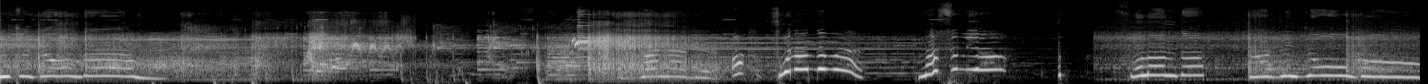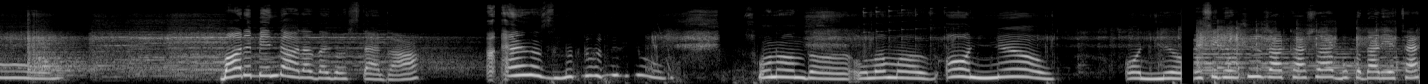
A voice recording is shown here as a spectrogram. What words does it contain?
Üçüncü oldum. Bari beni de arada gösterdi ha. Aa, En azından dördüncü. Son anda olamaz. Oh no. Oh no. Neyse görüşürüz arkadaşlar. Bu kadar yeter.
